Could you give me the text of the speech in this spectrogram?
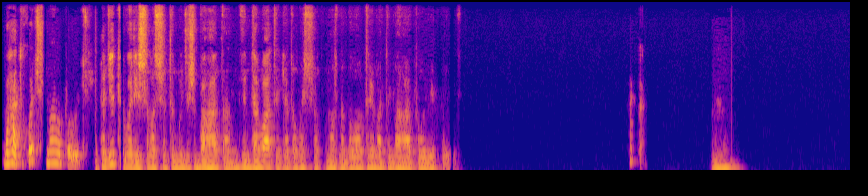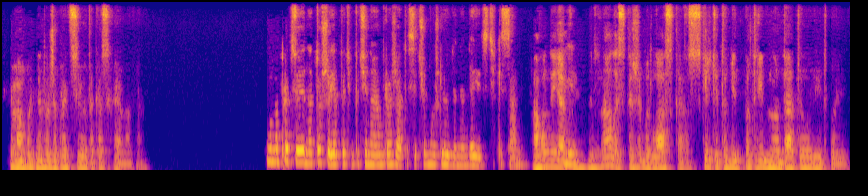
Багато хочеш, мало получиш. Тоді ти вирішила, що ти будеш багато віддавати для того, щоб можна було отримати багато у відповідь. Так. Мгм. І, мабуть, не дуже працює така схема. Воно працює на те, що я потім починаю ображатися, чому ж люди не дають стільки самі. А вони як не знали, скажи, будь ласка, скільки тобі потрібно дати у відповідь?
